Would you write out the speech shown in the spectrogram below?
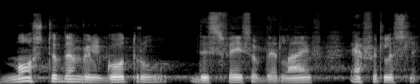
Most of them will go through this phase of their life effortlessly.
